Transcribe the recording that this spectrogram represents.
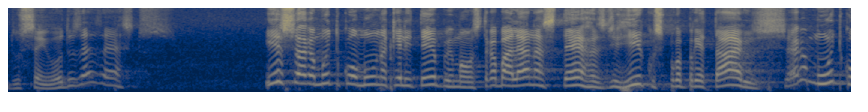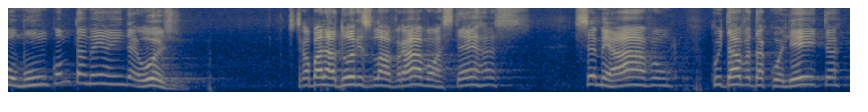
do Senhor dos Exércitos. Isso era muito comum naquele tempo, irmãos. Trabalhar nas terras de ricos proprietários era muito comum, como também ainda é hoje. Os trabalhadores lavravam as terras, semeavam, cuidavam da colheita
